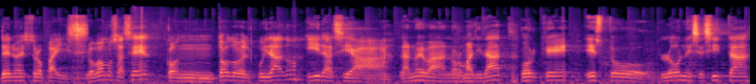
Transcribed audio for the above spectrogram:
de nuestro país. Lo vamos a hacer con todo el cuidado, ir hacia la nueva normalidad, porque esto lo necesita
